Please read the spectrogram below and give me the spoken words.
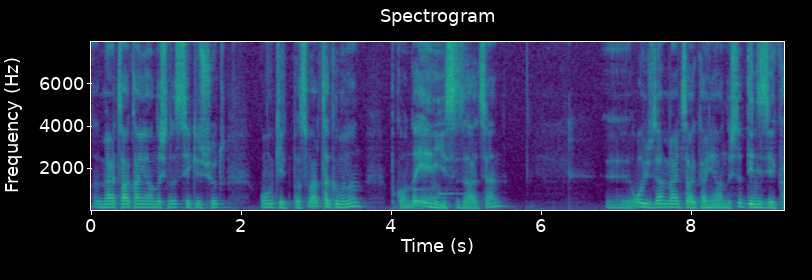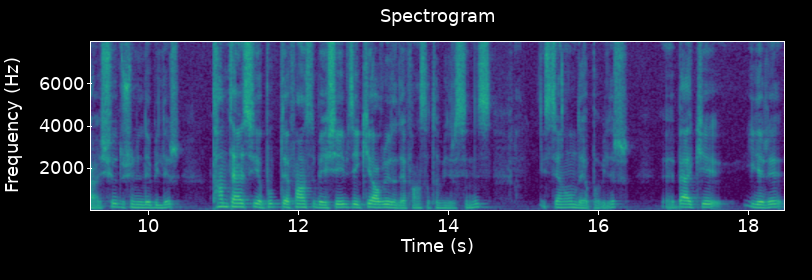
Mert Hakan Yandaş'ın da 8 şut 10 kilit pası var. Takımının bu konuda en iyisi zaten. Ee, o yüzden Mert Hakan Yandaş da Denizli'ye karşı düşünülebilir. Tam tersi yapıp defansı beşleyip Zeki Yavru'yu da defans atabilirsiniz. İsteyen onu da yapabilir. Ee, belki ileri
